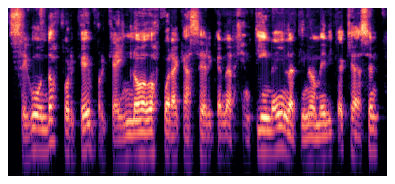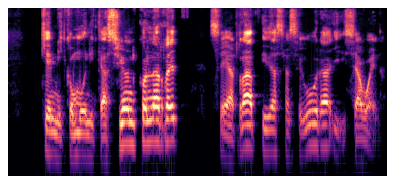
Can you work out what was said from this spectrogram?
segundos. ¿Por qué? Porque hay nodos por acá cerca en Argentina y en Latinoamérica que hacen que mi comunicación con la red sea rápida, sea segura y sea buena.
